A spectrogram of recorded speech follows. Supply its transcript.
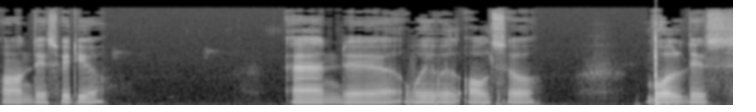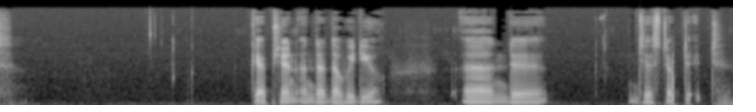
on this video and uh, we will also bold this caption under the video and uh, just update.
